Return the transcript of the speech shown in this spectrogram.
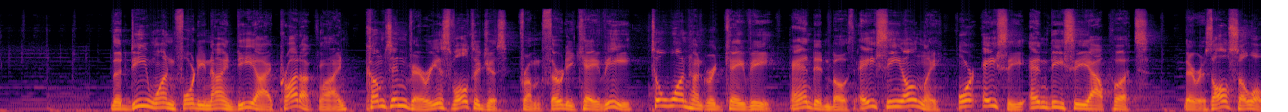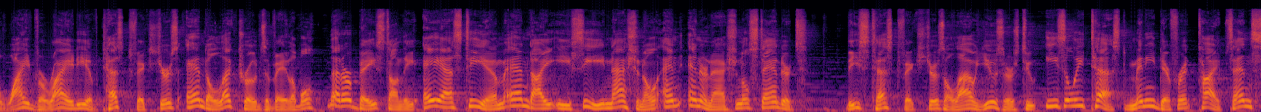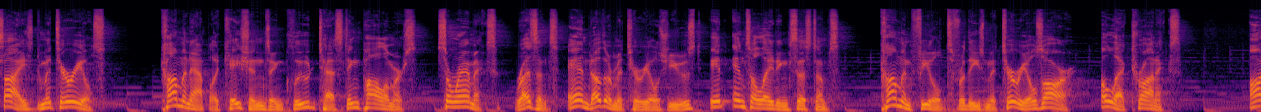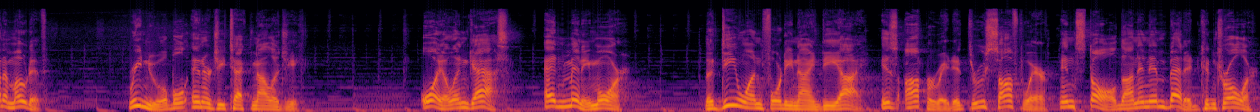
The D149DI product line comes in various voltages from 30 kV to 100 kV and in both AC only or AC and DC outputs. There is also a wide variety of test fixtures and electrodes available that are based on the ASTM and IEC national and international standards. These test fixtures allow users to easily test many different types and sized materials. Common applications include testing polymers, ceramics, resins, and other materials used in insulating systems. Common fields for these materials are electronics, automotive, renewable energy technology, oil and gas, and many more. The D149DI is operated through software installed on an embedded controller.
